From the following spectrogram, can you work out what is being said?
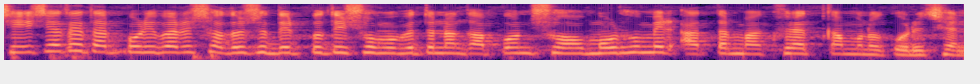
সেই সাথে তার পরিবারের সদস্যদের প্রতি সমবেদনা জ্ঞাপন সহ মরহুমের আত্মার মাগফিরাত কামনা করেছেন।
